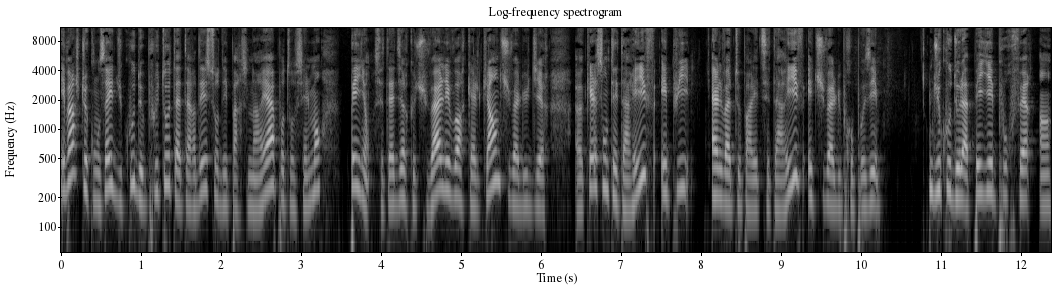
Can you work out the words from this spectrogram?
eh ben je te conseille du coup de plutôt t'attarder sur des partenariats potentiellement payants. C'est-à-dire que tu vas aller voir quelqu'un, tu vas lui dire euh, quels sont tes tarifs, et puis elle va te parler de ses tarifs, et tu vas lui proposer du coup de la payer pour faire un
